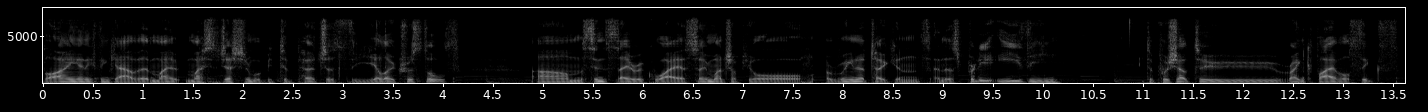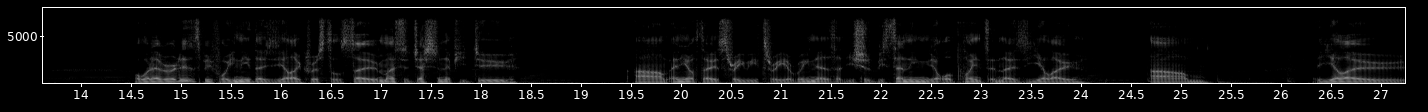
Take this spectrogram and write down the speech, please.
buying anything out of it my, my suggestion would be to purchase the yellow crystals. Um, since they require so much of your arena tokens and it's pretty easy to push up to rank 5 or 6 or whatever it is before you need those yellow crystals. So my suggestion if you do um, any of those 3v3 arenas that you should be sending your points in those yellow um, yellow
